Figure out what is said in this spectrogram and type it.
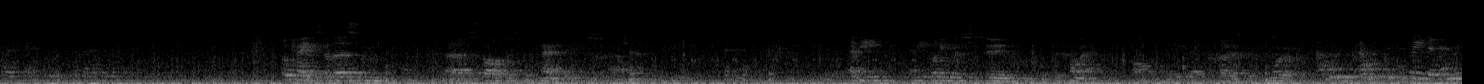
project group at the moment? So there's some uh, starters for ten. Um, any anybody wish to to comment on the uh, proposals? Moira? I wouldn't, I wouldn't disagree that any,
